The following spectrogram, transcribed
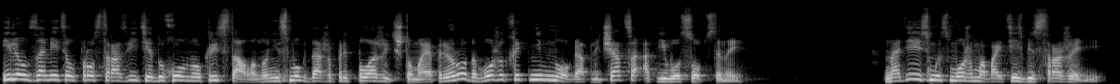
Или он заметил просто развитие духовного кристалла, но не смог даже предположить, что моя природа может хоть немного отличаться от его собственной? Надеюсь, мы сможем обойтись без сражений.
